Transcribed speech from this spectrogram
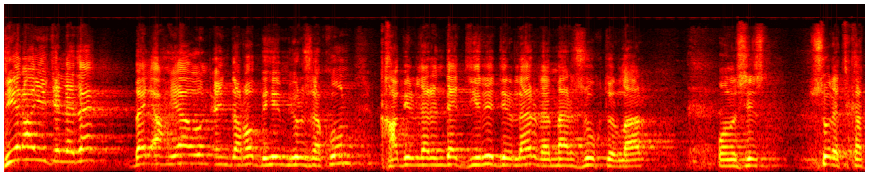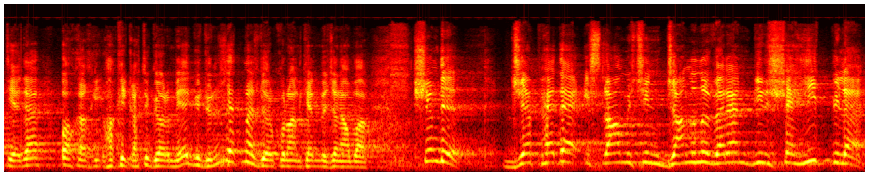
Diğer ayet cellede bel ahyaun inde rabbihim yurzakun kabirlerinde diridirler ve merzukturlar. Onu siz Suret-i Katiye'de o hakikati görmeye gücünüz yetmez diyor Kur'an-ı Kerim'de Cenab-ı Hak. Şimdi cephede İslam için canını veren bir şehit bile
